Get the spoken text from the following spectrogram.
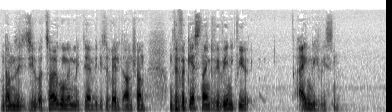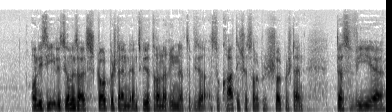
Und haben diese Überzeugungen, mit denen wir diese Welt anschauen. Und wir vergessen eigentlich, wie wenig wir eigentlich wissen. Und diese Illusion ist als Stolperstein, der uns wieder daran erinnert, so wie ein sokratischer Stolperstein, dass wir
